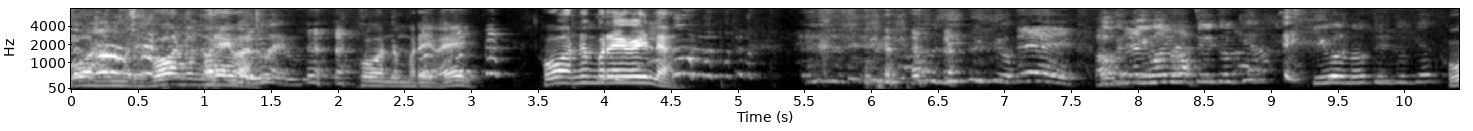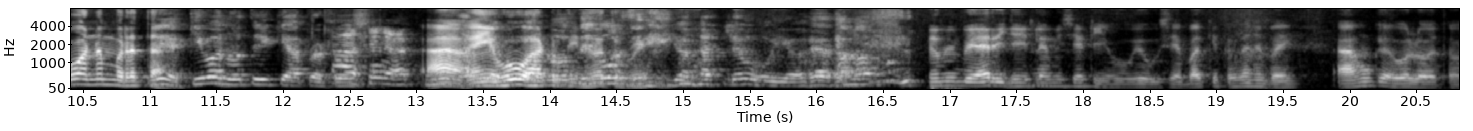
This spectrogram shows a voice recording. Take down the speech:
હો નંબર હો નંબર આવ્યા. હો નંબર આવ્યા એ. હો નંબર આવ્યા એલા. હવે કીવાનું હતું તો કે? કીવાનું હતું તો કે? હો નંબર હતા. કે આપણો ટોસ. ને આ હા અહીં હું હાટું હતો ભાઈ. જો લેવો હોય તમે બે હારી જાય એટલે અમે સેટી એવું એવું છે. બાકી તો ને ભાઈ આ શું કે ઓલો હતો?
